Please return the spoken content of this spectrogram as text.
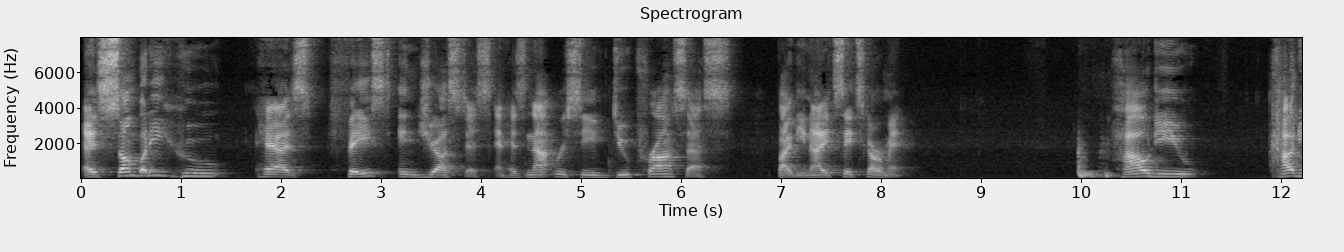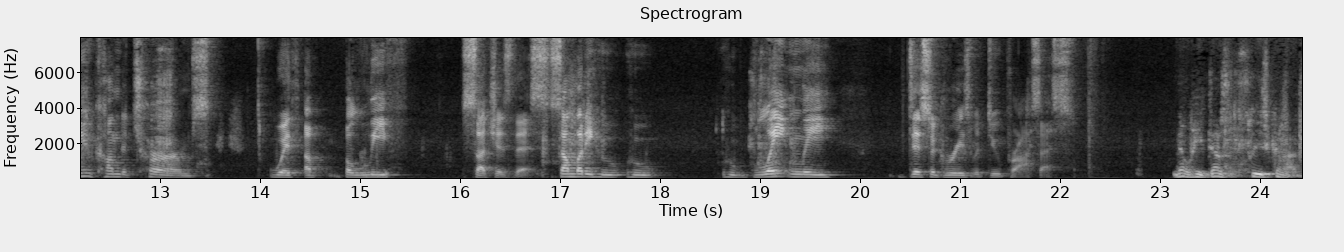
as somebody who has faced injustice and has not received due process by the United States government, how do you how do you come to terms with a belief such as this? Somebody who who who blatantly disagrees with due process. No, he doesn't. Please God.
